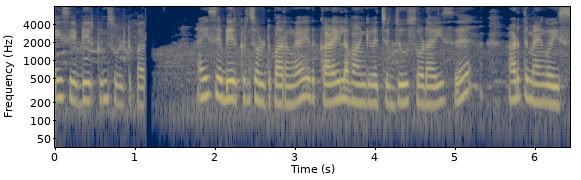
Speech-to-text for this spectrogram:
ஐஸ் எப்படி இருக்குன்னு சொல்லிட்டு பாரு. ஐஸ் எப்படி இருக்குன்னு சொல்லிட்டு பாருங்கள் இது கடையில் வாங்கி வச்ச ஜூஸோட ஐஸு அடுத்து மேங்கோ ஐஸ்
